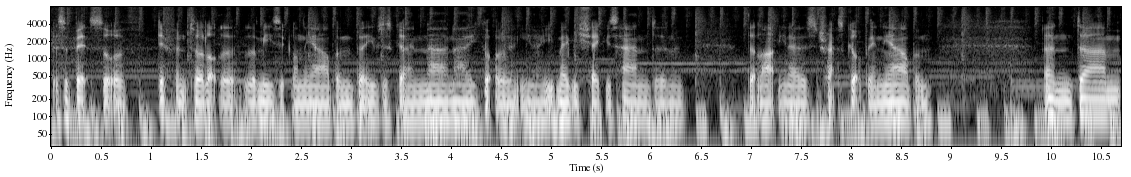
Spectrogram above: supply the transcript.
it's a bit sort of different to a lot of the, the music on the album." But he was just going, "No, no, you got to, you know." you made me shake his hand and that, like, you know, this track's got to be in the album. And um,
